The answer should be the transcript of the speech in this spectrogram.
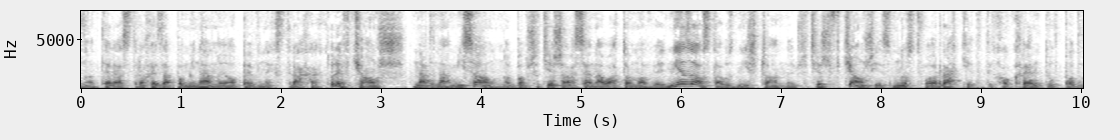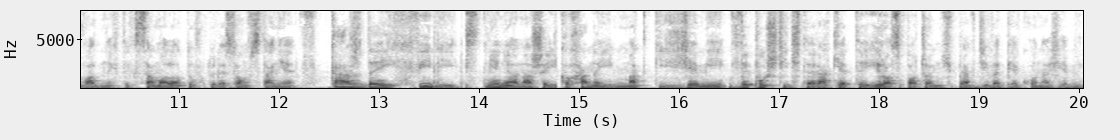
no, teraz trochę zapominamy o pewnych strachach, które wciąż nad nami są, no bo przecież arsenał atomowy nie został zniszczony. Przecież wciąż wciąż jest mnóstwo rakiet, tych okrętów podwodnych, tych samolotów, które są w stanie w każdej chwili istnienia naszej kochanej matki Ziemi wypuścić te rakiety i rozpocząć prawdziwe piekło na Ziemi.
